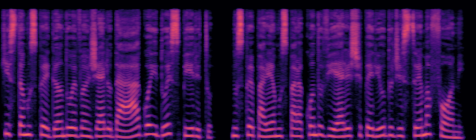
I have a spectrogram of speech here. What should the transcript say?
que estamos pregando o Evangelho da água e do Espírito, nos preparemos para quando vier este período de extrema fome.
